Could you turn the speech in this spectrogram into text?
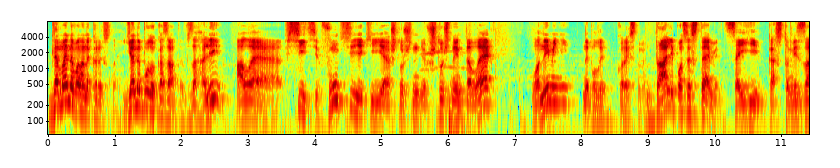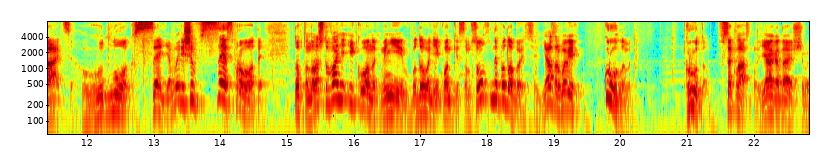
для мене вона не корисна. Я не буду казати взагалі, але всі ці функції, які є штучний, штучний інтелект, вони мені не були корисними. Далі по системі це її кастомізація, гудлок, все. Я вирішив все спробувати. Тобто налаштування іконок мені вбудовані іконки Samsung не подобаються. Я зробив їх круглими. Круто, все класно. Я гадаю, що ви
